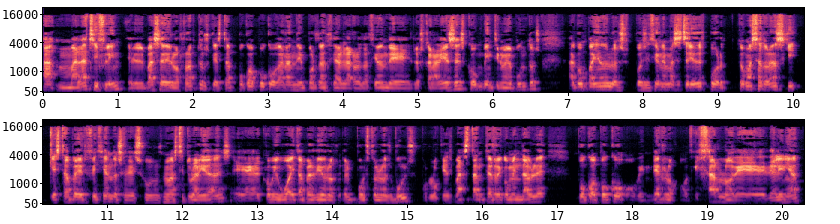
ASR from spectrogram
a Malachi Flynn, el base de los Raptors, que está poco a poco ganando importancia en la rotación de los canadienses con 29 puntos, acompañado en las posiciones más exteriores por Thomas Satoransky, que está beneficiándose de sus nuevas titularidades. Eh, Kobe White ha perdido el puesto en los Bulls, por lo que es bastante recomendable poco a poco o venderlo o dejarlo de, de alinear.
